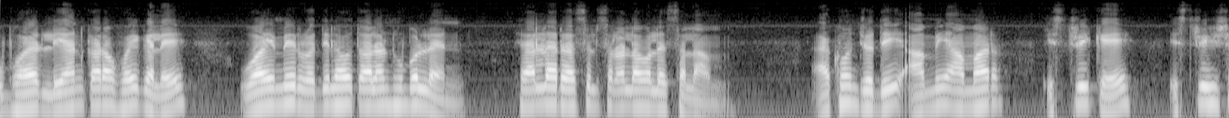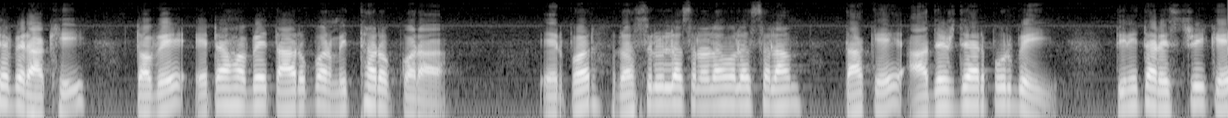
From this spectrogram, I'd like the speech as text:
উভয়ের লিয়ান করা হয়ে গেলে ওয়াইমির রদিল্লাহ তাল্লাহ্ন বললেন, হে আল্লাহ রসুল সাল্লাহ সাল্লাম এখন যদি আমি আমার স্ত্রীকে স্ত্রী হিসেবে রাখি তবে এটা হবে তার উপর মিথ্যারোপ করা। এরপর রসুল্লাহ সাল্লাহ সাল্লাম তাকে আদেশ দেওয়ার পূর্বেই তিনি তার স্ত্রীকে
